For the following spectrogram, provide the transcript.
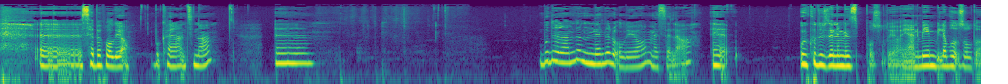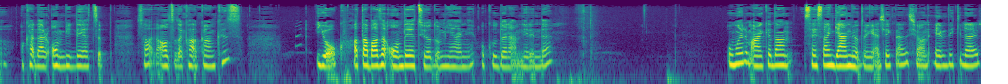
ee, sebep oluyor bu karantina. Ee, bu dönemde neler oluyor mesela? Ee, uyku düzenimiz bozuluyor. Yani benim bile bozuldu. O kadar 11'de yatıp saat 6'da kalkan kız yok. Hatta bazen 10'da yatıyordum yani okul dönemlerinde. Umarım arkadan sesler gelmiyordur gerçekten. Şu an evdekiler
